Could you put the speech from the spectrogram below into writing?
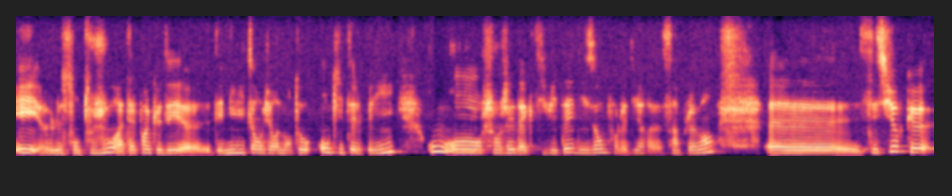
et euh, le sont toujours, à tel point que euh, des, militants environnementaux ont quitté le pays ou ont changé d'activité, disons, pour le dire simplement. C'est sûr que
